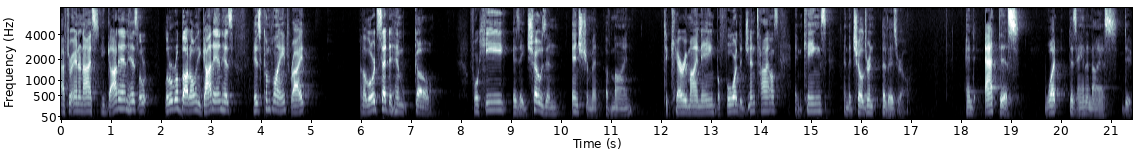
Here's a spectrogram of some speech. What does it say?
after Ananias, he got in his little, little rebuttal, he got in his, his complaint, right? And the Lord said to him, Go, for he is a chosen instrument of mine to carry my name before the Gentiles and kings and the children of Israel. And at this, what does Ananias do?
